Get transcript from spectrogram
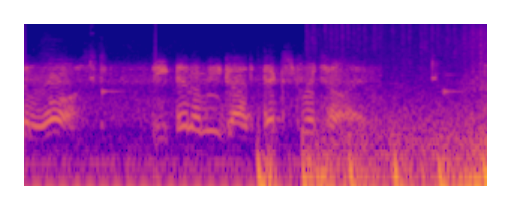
Been lost. The enemy got extra time.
